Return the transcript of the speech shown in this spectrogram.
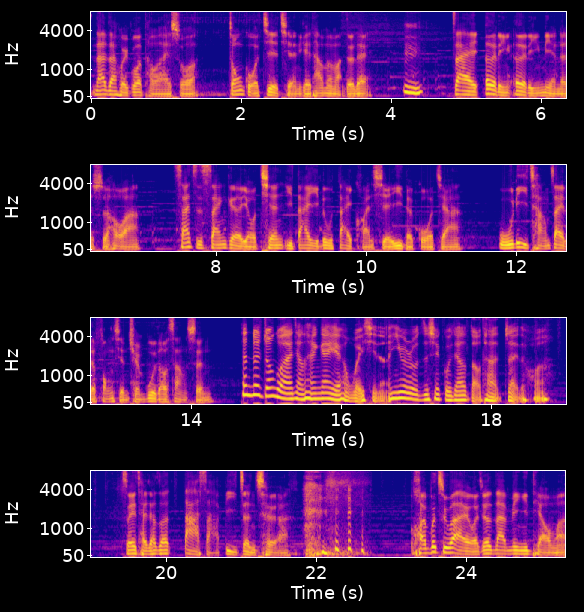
那再回过头来说，中国借钱给他们嘛，对不对？嗯。在二零二零年的时候啊，三十三个有签“一带一路”贷款协议的国家，无力偿债的风险全部都上升。但对中国来讲，它应该也很危险啊，因为如果这些国家都倒塌债的话，所以才叫做大傻逼政策啊，还不出来我就烂命一条吗？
